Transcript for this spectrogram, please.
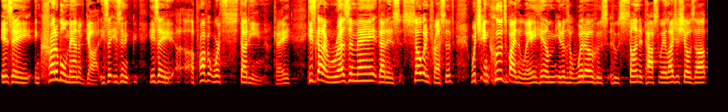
is a incredible man of God. He's a, he's, an, he's a, a prophet worth studying, okay? He's got a resume that is so impressive, which includes, by the way, him, you know, there's a widow whose, whose son had passed away. Elijah shows up,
